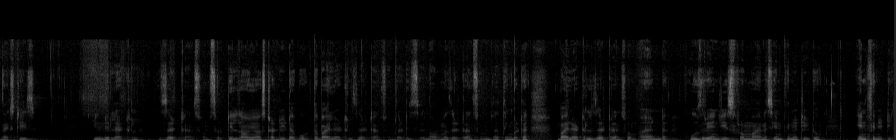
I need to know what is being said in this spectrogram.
Next is unilateral z transform. So till now you have studied about the bilateral z transform. That is a normal z transform is nothing but a bilateral z transform. And whose range is from minus infinity to infinity?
